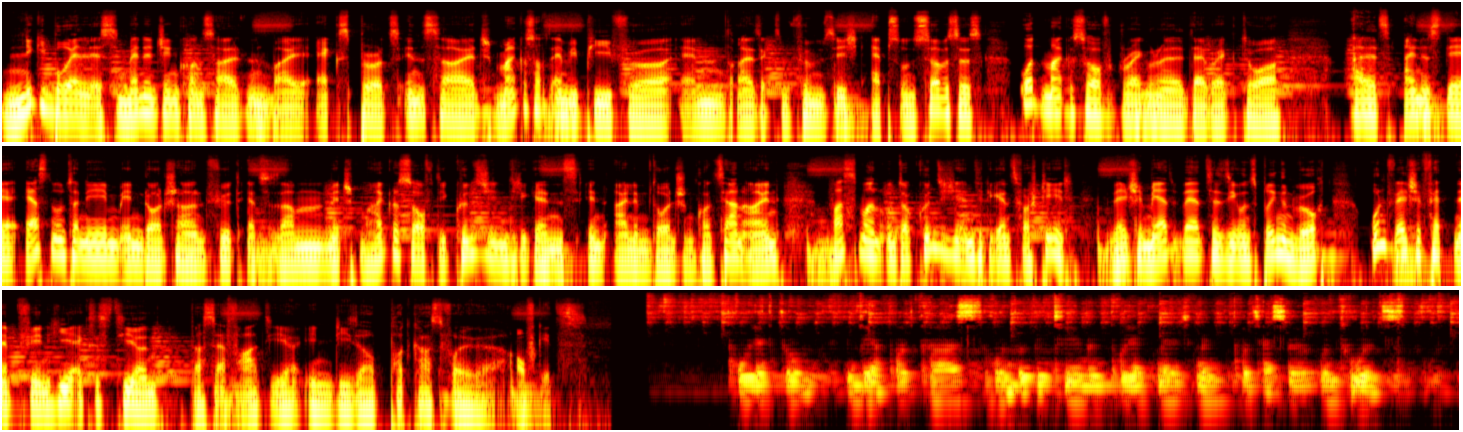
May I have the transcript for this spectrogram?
Niki Borell ist Managing Consultant bei Experts Insight, Microsoft MVP für M356 Apps und Services und Microsoft Regional Director. Als eines der ersten Unternehmen in Deutschland führt er zusammen mit Microsoft die künstliche Intelligenz in einem deutschen Konzern ein. Was man unter künstlicher Intelligenz versteht, welche Mehrwerte sie uns bringen wird und welche Fettnäpfchen hier existieren, das erfahrt ihr in dieser Podcast-Folge. Auf geht's! Projektum, der Podcast rund um die Themen Projektmanagement, Prozesse und Tools.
